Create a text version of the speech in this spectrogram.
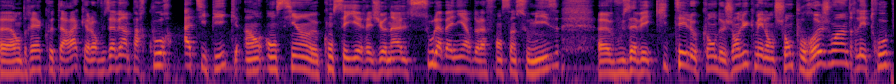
Andrea Cotarac. Alors vous avez un parcours atypique, un ancien conseiller régional sous la bannière de la France insoumise. vous avez quitté le camp de Jean-Luc Mélenchon pour rejoindre les troupes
